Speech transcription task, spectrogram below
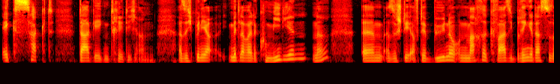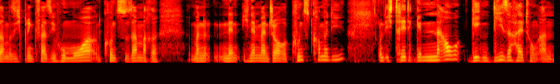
exakt dagegen trete ich an. Also ich bin ja mittlerweile Comedian, ne? Ähm, also stehe auf der Bühne und mache quasi, bringe das zusammen. Also ich bringe quasi Humor und Kunst zusammen, mache, man nennt, ich nenne mein Genre Kunstcomedy und ich trete genau gegen diese Haltung an.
